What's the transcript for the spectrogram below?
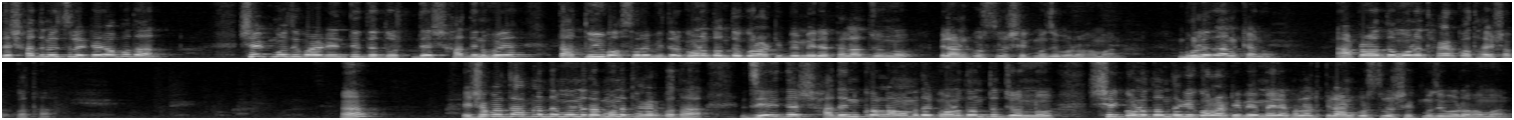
দেশ স্বাধীন হয়েছিল, এটাই অবদান। শেখ মুজিবের নেতৃত্বে দেশ স্বাধীন হয়ে তার দুই বছরের ভিতরে গণতন্ত্র গলা টিপে মেরে ফেলার জন্য প্ল্যান করছিল শেখ মুজিবুর রহমান। ভুলে যান কেন? আপনারা তো মনে থাকার কথা সব কথা। হ্যাঁ? এসব কথা আপনাদের মনে মনে থাকার কথা। যে দেশ স্বাধীন করলাম আমাদের গণতন্ত্রের জন্য, সেই গণতন্ত্রকে গলা টিপে মেরে ফেলার প্ল্যান করছিল শেখ মুজিবুর রহমান।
